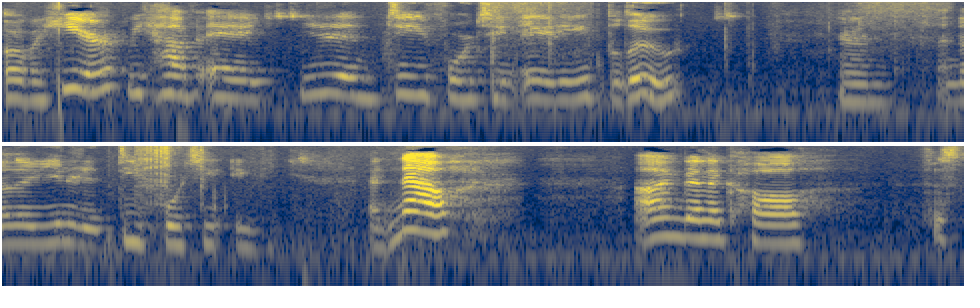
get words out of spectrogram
Over here we have a Uniden D1480 blue and another Uniden D1480. And now I'm gonna call just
